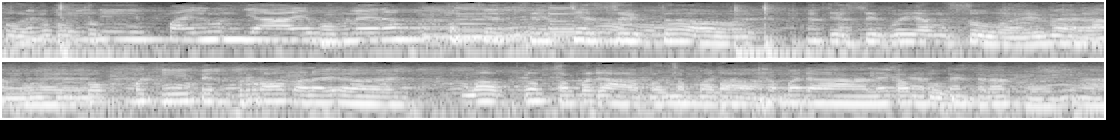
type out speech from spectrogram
สวยเมื่ก็อบอกกี้นี่ไปรุ่นยายผมเลยนะเจ็ดสิบเจ็ดสิบก็เจ็ดสิบก็ยังสวยแหม่ครับผมก็เมื่อกี้เป็นรอบอะไรเอ่ย รอบรอบธรรมดาปธรรมดาธรรมดาแล้วครักับนผมนะครับผมอ่า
